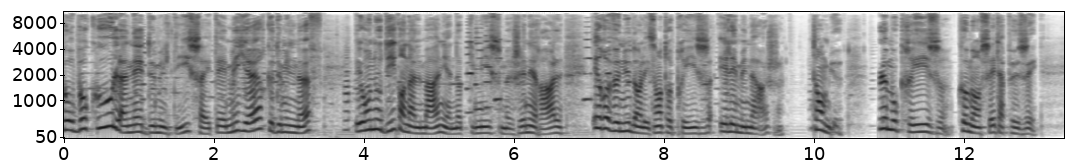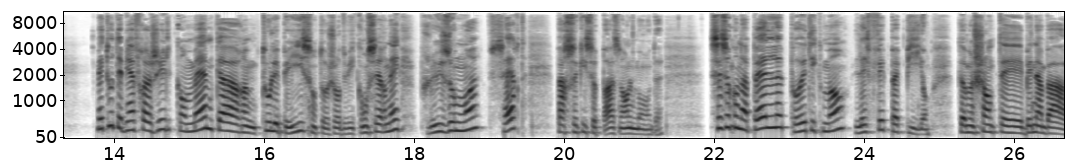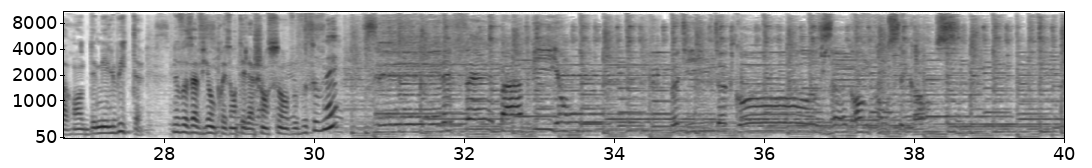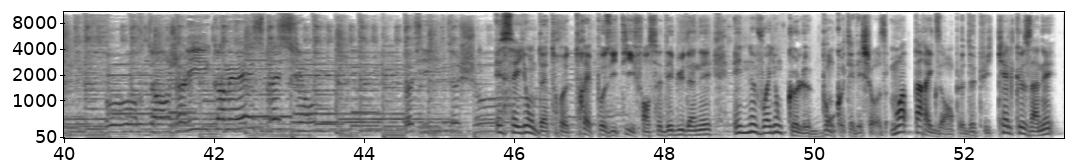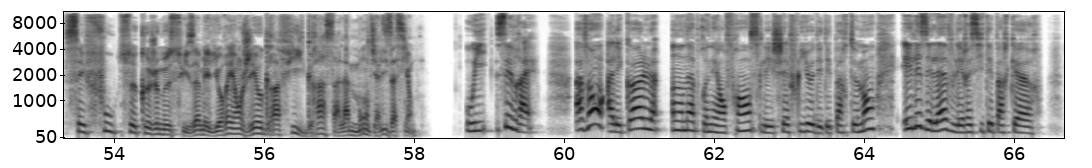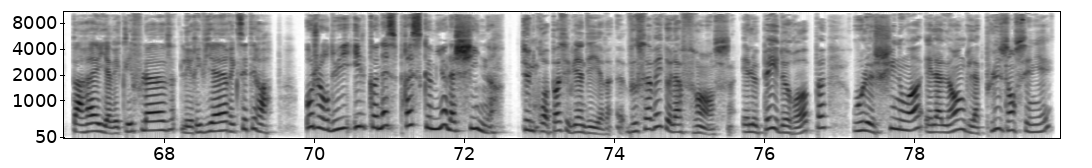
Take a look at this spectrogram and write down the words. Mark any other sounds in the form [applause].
Pour beaucoup, l'année 2010 a été meilleure que 2009 et on nous dit qu'en Allemagne, un optimisme général est revenu dans les entreprises et les ménages. Tant mieux. Le mot crise commençait à peser. Mais tout est bien fragile quand même car tous les pays sont aujourd'hui concernés, plus ou moins, certes, par ce qui se passe dans le monde. C'est ce qu'on appelle poétiquement l'effet papillon, comme chantait Benabar en 2008. Nous vous avions présenté la chanson, vous vous souvenez? C'est l'effet papillon, petite cause, grande conséquence. Pourtant jolie comme Essayons d'être très positifs en ce début d'année et ne voyons que le bon côté des choses. Moi, par exemple, depuis quelques années, c'est fou ce que je me suis amélioré en géographie grâce à la mondialisation. Oui, c'est vrai. Avant, à l'école, on apprenait en France les chefs-lieux des départements et les élèves les récitaient par cœur. Pareil avec les fleuves, les rivières, etc. Aujourd'hui, ils connaissent presque mieux la Chine. Tu ne crois pas, c'est bien dire. Vous savez que la France est le pays d'Europe où le chinois est la langue la plus enseignée?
